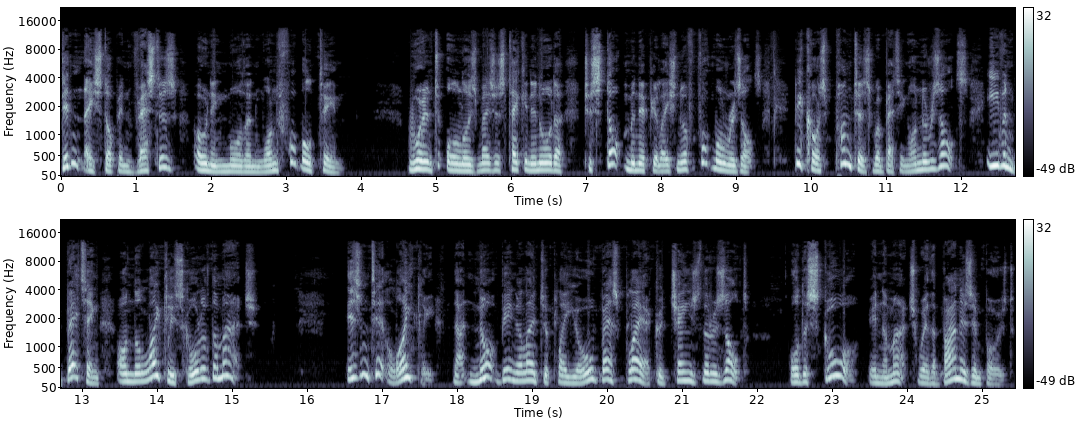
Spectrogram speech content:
Didn't they stop investors owning more than one football team? Weren't all those measures taken in order to stop manipulation of football results because punters were betting on the results, even betting on the likely score of the match. Isn't it likely that not being allowed to play your best player could change the result or the score in the match where the ban is imposed?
